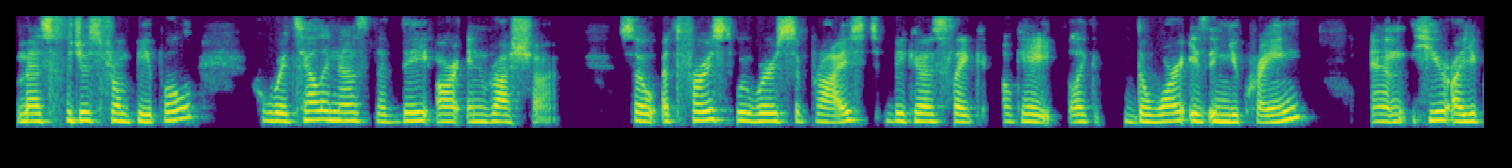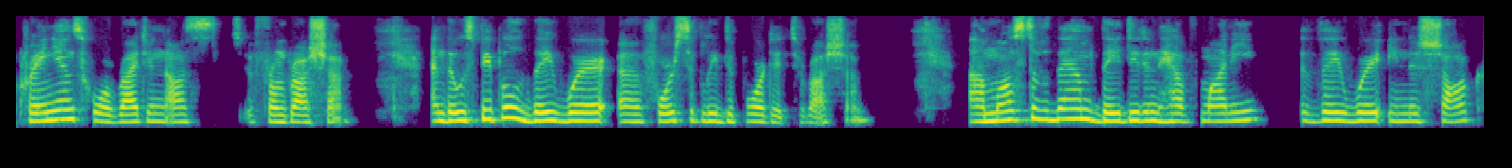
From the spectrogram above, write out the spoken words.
messages from people who were telling us that they are in Russia. So at first we were surprised because like, okay, like the war is in Ukraine and here are Ukrainians who are writing us from Russia. And those people, they were uh, forcibly deported to Russia. Uh, most of them, they didn't have money. They were in a shock.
